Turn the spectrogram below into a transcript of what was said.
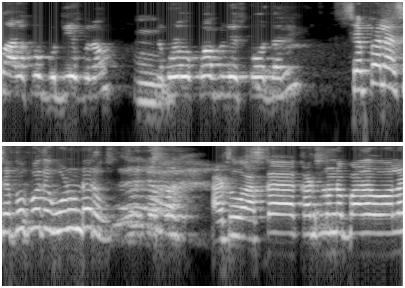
వాళ్ళకు బుద్ధి చెప్పుదాం కూడా కోపం చేసుకోవద్దని చెప్పాలా? చెప్పకపోతే కూడా ఉండరు. అటు అక్క కడుపులో ఉన్న బాధ పోవాలా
